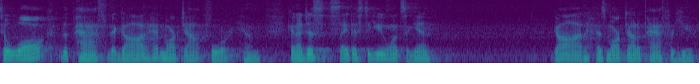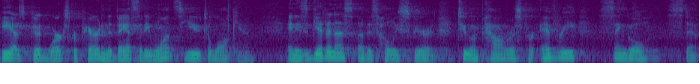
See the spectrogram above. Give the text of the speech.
to walk the path that God had marked out for him. Can I just say this to you once again? God has marked out a path for you. He has good works prepared in advance that He wants you to walk in. And He's given us of His Holy Spirit to empower us for every single step.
